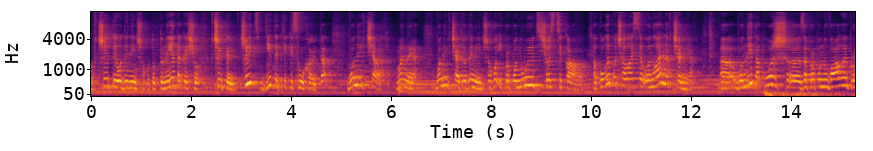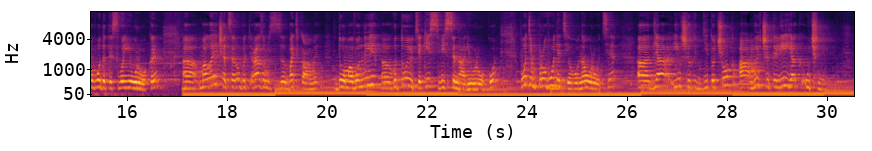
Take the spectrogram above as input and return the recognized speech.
вчити один іншого. Тобто не є таке, що вчитель вчить, діти тільки слухають. Так вони вчать мене, вони вчать один іншого і пропонують щось цікаве. А коли почалося онлайн навчання, Вони також е, запропонували проводити свої уроки. Е, Малеча це робить разом з батьками. Вдома вони е, готують якийсь свій сценарій уроку, потім проводять його на уроці е, для інших діточок. А ми вчителі як учні.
